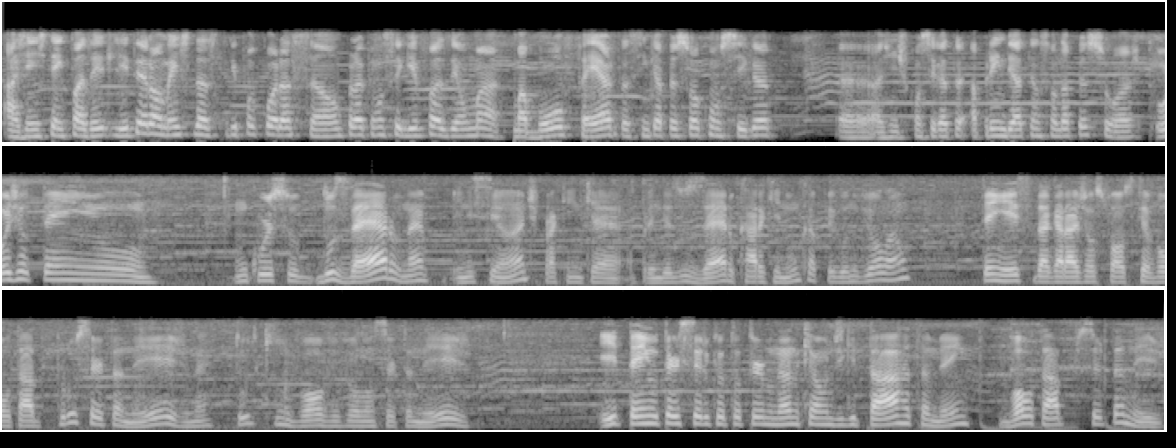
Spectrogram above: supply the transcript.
A gente tem que fazer literalmente das tripas coração para conseguir fazer uma, uma boa oferta, assim que a pessoa consiga é, a gente consiga aprender a atenção da pessoa. Hoje eu tenho um curso do zero, né? Iniciante, para quem quer aprender do zero, o cara que nunca pegou no violão. Tem esse da Garagem aos Paus que é voltado pro sertanejo, né? Tudo que envolve o violão sertanejo. E tem o terceiro que eu tô terminando, que é um de guitarra também, voltado pro sertanejo.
